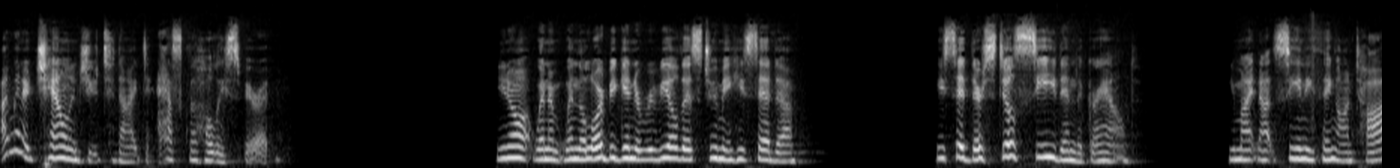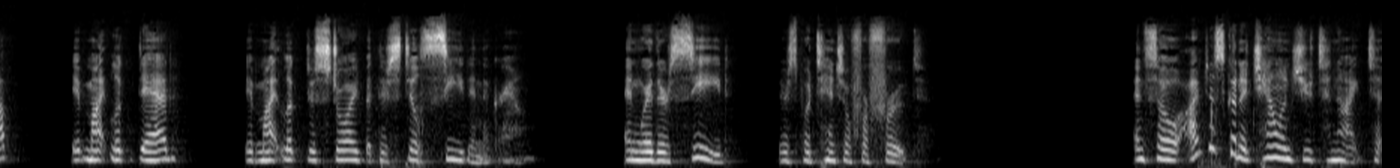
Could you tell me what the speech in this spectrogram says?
I'm going to challenge you tonight to ask the Holy Spirit. You know, when, when the Lord began to reveal this to me, He said, uh, He said, there's still seed in the ground. You might not see anything on top. It might look dead. It might look destroyed, but there's still seed in the ground. And where there's seed, there's potential for fruit. And so I'm just going to challenge you tonight to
